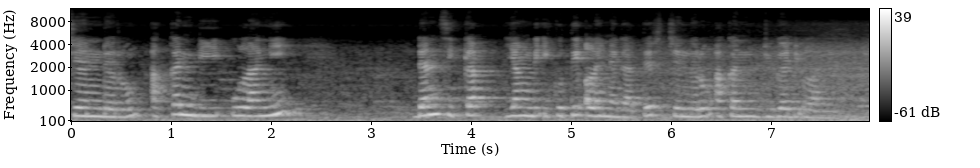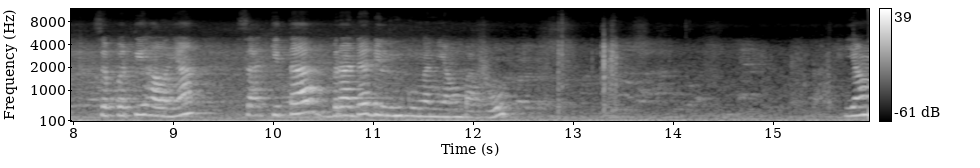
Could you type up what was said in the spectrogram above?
cenderung akan diulangi dan sikap yang diikuti oleh negatif cenderung akan juga diulangi. Seperti halnya saat kita berada di lingkungan yang baru, yang,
